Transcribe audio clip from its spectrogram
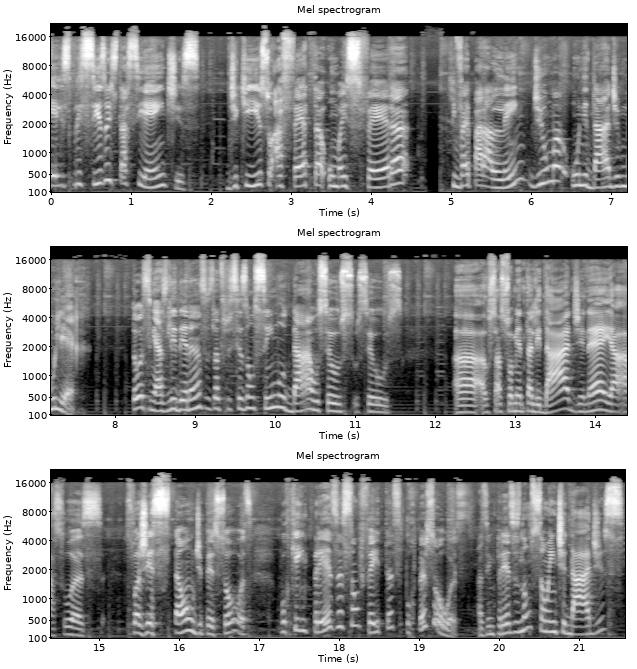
eles precisam estar cientes de que isso afeta uma esfera que vai para além de uma unidade mulher. Então, assim, as lideranças elas precisam sim mudar os seus, os seus a, a sua mentalidade, né? E a, a suas, sua gestão de pessoas, porque empresas são feitas por pessoas. As empresas não são entidades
